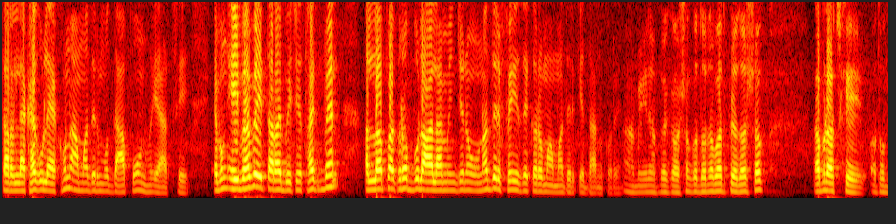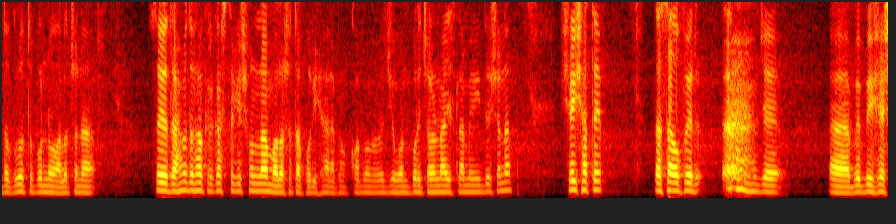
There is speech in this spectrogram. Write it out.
তার লেখাগুলো এখনও আমাদের মধ্যে আপন হয়ে আছে। এবং এইভাবেই তারা বেঁচে থাকবেন। আল্লাহ পাক রব্বুল আলমিন যেন ওনাদের ফেজ একরম আমাদেরকে দান করেন। আমিন। আপনাকে অসংখ্য ধন্যবাদ, প্রিয় দর্শক। আমরা আজকে অত্যন্ত গুরুত্বপূর্ণ আলোচনা সৈয়দ আহমেদুল হকের কাছ থেকে শুনলাম, অলসতা পরিহার এবং কর্মময় জীবন পরিচালনা, ইসলামী নির্দেশনা। সেই সাথে তাসাউফের যে বিশেষ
